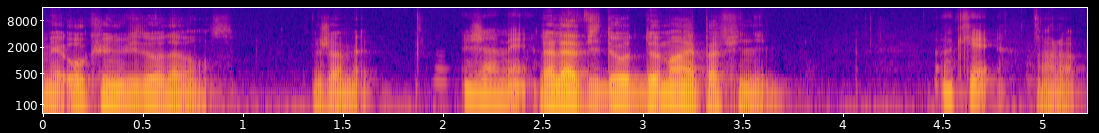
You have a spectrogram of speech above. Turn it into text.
mais aucune vidéo d'avance, jamais. Jamais. Là, la vidéo de demain est pas finie. Ok. Voilà.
